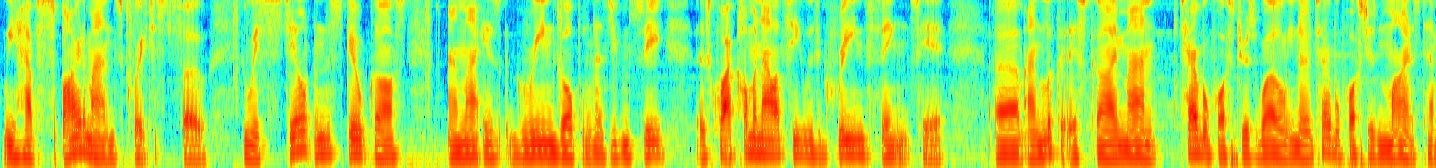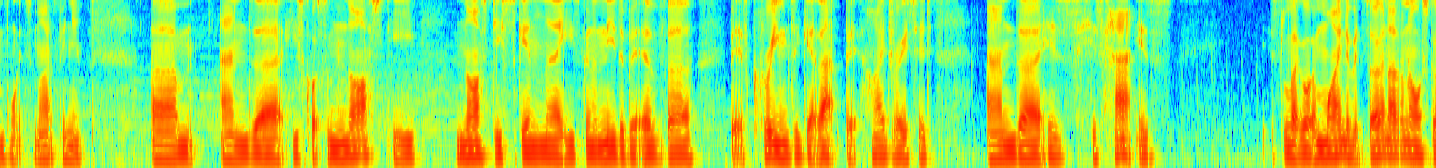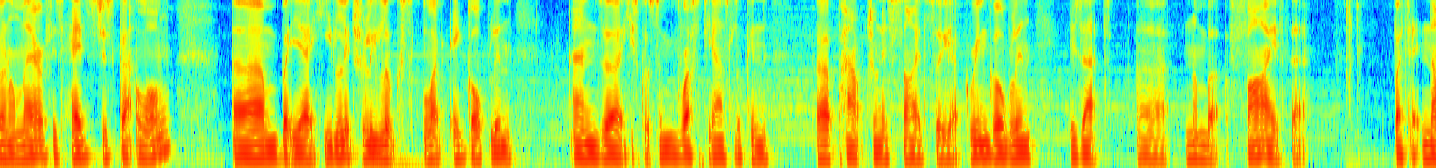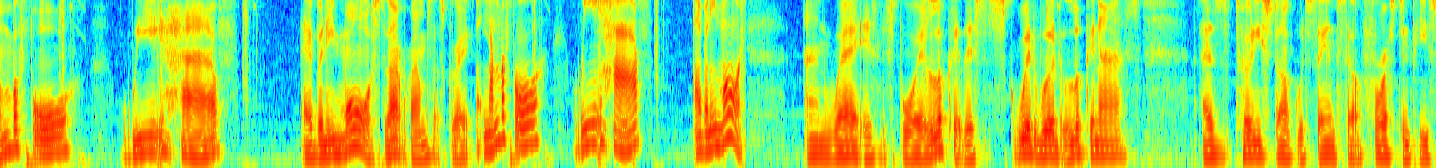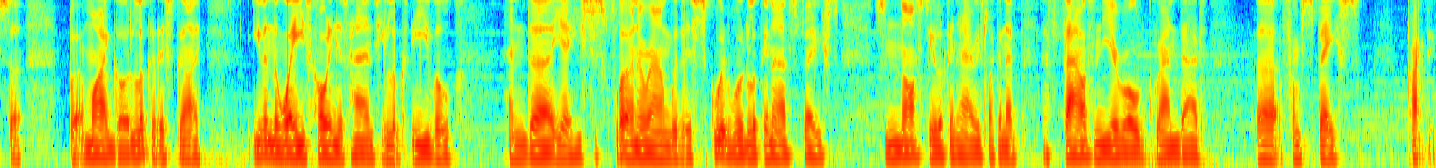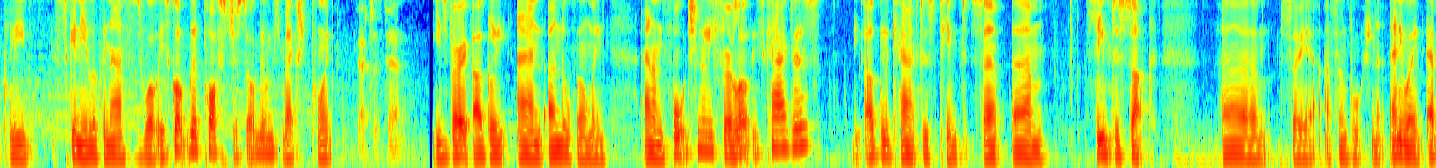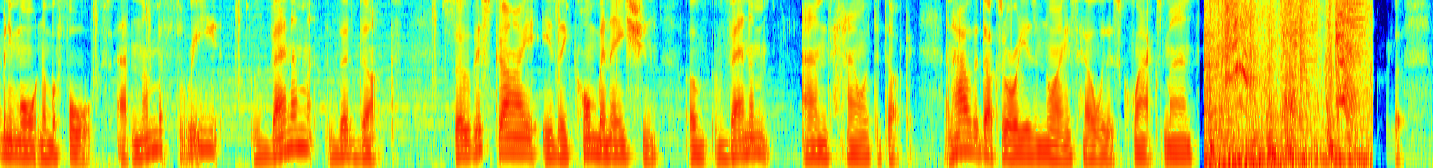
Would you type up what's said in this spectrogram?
We have Spider Man's greatest foe, who is still in the skill class, and that is Green Goblin. As you can see, there's quite a commonality with green things here. Um, and look at this guy, man. Terrible posture as well. You know, terrible posture is minus 10 points, in my opinion. Um, and uh, he's got some nasty, nasty skin there. He's going to need a bit of uh, bit of cream to get that bit hydrated. And uh, his his hat is it's like a mind of its own. I don't know what's going on there. If his head's just that long, um, but yeah, he literally looks like a goblin, and uh, he's got some rusty ass looking uh, pouch on his side. So yeah, Green Goblin is at uh, number five there. But at number four, we have Ebony Maw. So that rhymes. That's great. At number four, we have Ebony Maw. And where is this boy? Look at this Squidward looking ass as Tony Stark would say himself. Rest in peace, sir. But my God, look at this guy. Even the way he's holding his hands, he looks evil. And uh, yeah, he's just floating around with this Squidward looking ass face, some nasty looking hair. He's like an, a, a thousand year old granddad uh, from space. Practically skinny looking ass as well. He's got good posture, so I'll give him some extra points. That's a 10. He's very ugly and underwhelming. And unfortunately for a lot of these characters, the ugly characters seem to, um, seem to suck. Um, so yeah, that's unfortunate. Anyway, Ebony Maw, number four. At number three, Venom the Duck. So this guy is a combination of Venom and Howard the Duck. And Howard the Duck's already as annoying as hell with his quacks, man.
